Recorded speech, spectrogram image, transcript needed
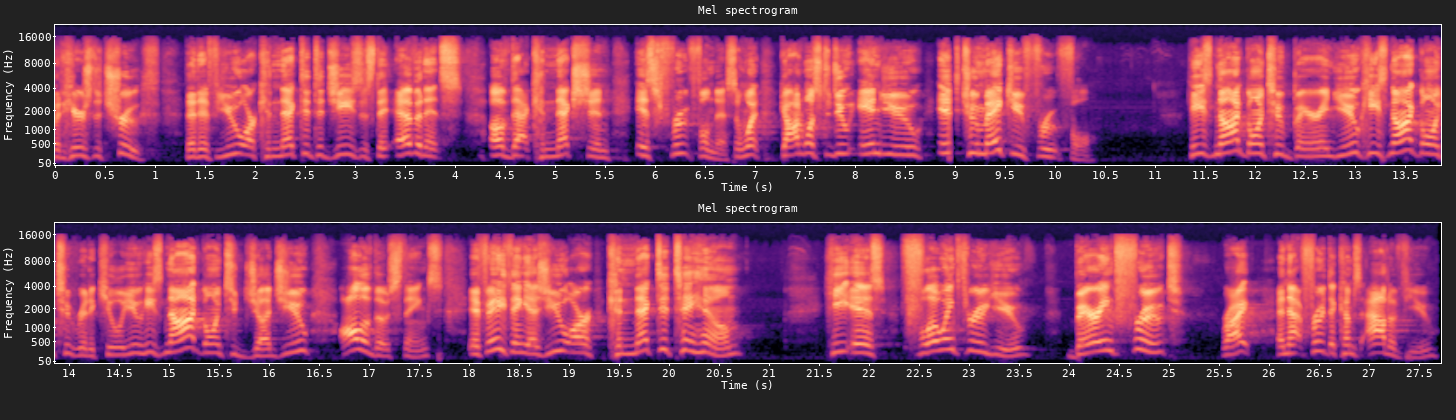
But here's the truth that if you are connected to Jesus, the evidence of that connection is fruitfulness. And what God wants to do in you is to make you fruitful. He's not going to barren you. He's not going to ridicule you. He's not going to judge you. All of those things. If anything, as you are connected to Him, He is flowing through you, bearing fruit, right? And that fruit that comes out of you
